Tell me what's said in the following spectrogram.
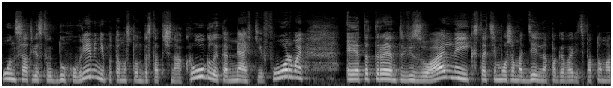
он соответствует духу времени, потому что он достаточно округлый, там мягкие формы, это тренд визуальный. Кстати, можем отдельно поговорить потом о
